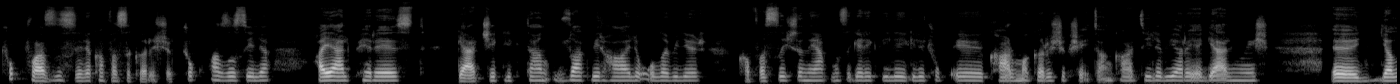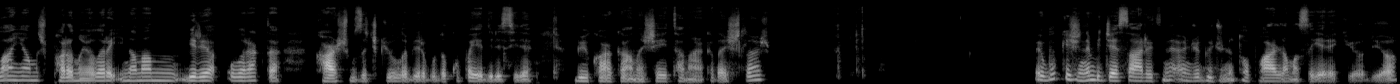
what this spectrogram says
çok fazlasıyla kafası karışık, çok fazlasıyla hayalperest, gerçeklikten uzak bir hali olabilir. Kafası işte ne yapması gerektiğiyle ilgili çok e, karma karışık şeytan kartıyla bir araya gelmiş. E, yalan yanlış paranoyalara inanan biri olarak da karşımıza çıkıyor olabilir. Burada kupa yedilisiyle büyük arkana şeytan arkadaşlar. Ve bu kişinin bir cesaretini önce gücünü toparlaması gerekiyor diyor.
